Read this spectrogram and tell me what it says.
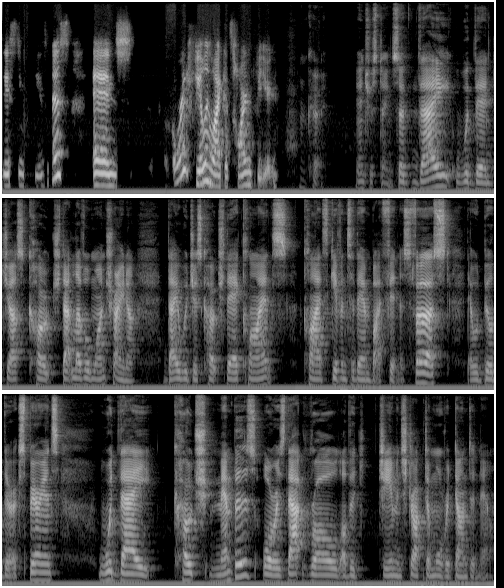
existing business and already feeling like it's home for you. Interesting. So they would then just coach that level one trainer. They would just coach their clients, clients given to them by Fitness First. They would build their experience. Would they coach members, or is that role of the gym instructor more redundant now?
